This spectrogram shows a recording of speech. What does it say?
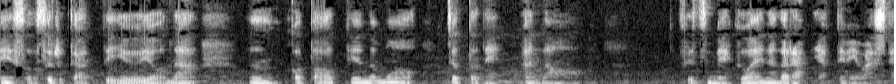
瞑想するかっていうような、うん、ことっていうのも、ちょっとね、あの、説明加えながらやってみました。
